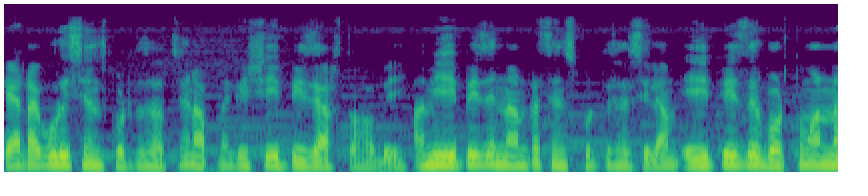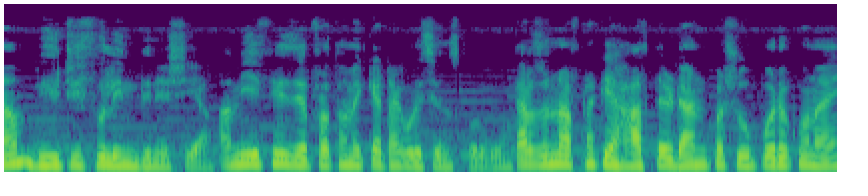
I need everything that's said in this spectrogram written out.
ক্যাটাগরি চেঞ্জ করতে চাচ্ছেন, আপনাকে সেই পেজে আসতে হবে। আমি এই পেজের নামটা চেঞ্জ করতে চাইছিলাম এই পেজের বর্তমান নাম বিউটিফুল ইন্দোনেশিয়া আমি এই পেজে প্রথমে ক্যাটাগরি চেঞ্জ করব। তার জন্য আপনাকে হাতের ডান পাশে উপরে কোনায়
